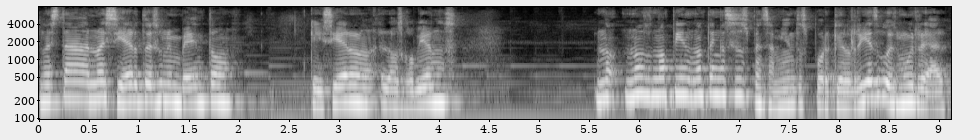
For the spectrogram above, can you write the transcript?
no está, no es cierto, es un invento que hicieron los gobiernos no, no, no, no tengas esos pensamientos porque el riesgo es muy real.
